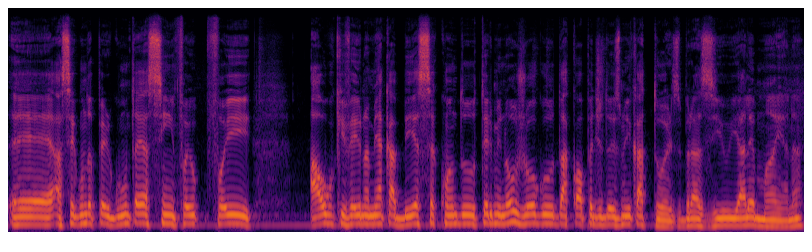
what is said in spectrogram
é, a segunda pergunta é assim, foi, foi algo que veio na minha cabeça quando terminou o jogo da Copa de 2014, Brasil e Alemanha, né?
